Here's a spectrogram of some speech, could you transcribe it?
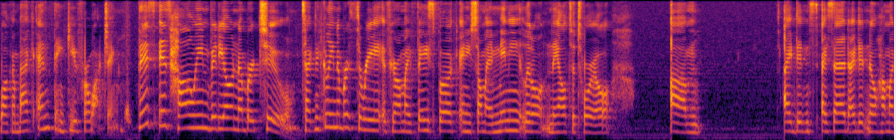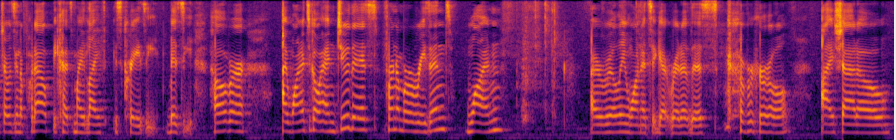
welcome back and thank you for watching. This is Halloween video number two, technically number three if you're on my Facebook and you saw my mini little nail tutorial. Um, I didn't I said I didn't know how much I was going to put out because my life is crazy busy. However, I wanted to go ahead and do this for a number of reasons. One, I really wanted to get rid of this CoverGirl eyeshadow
